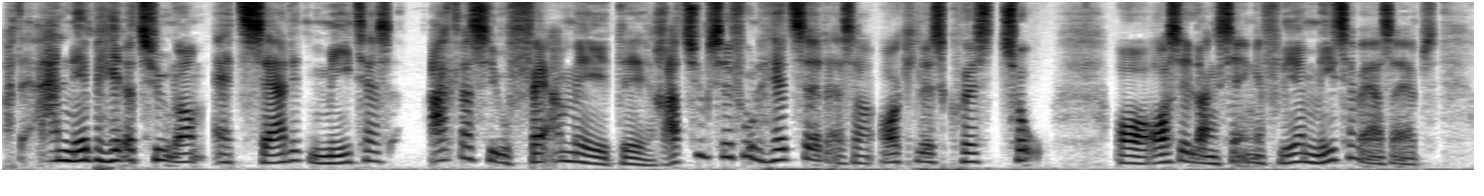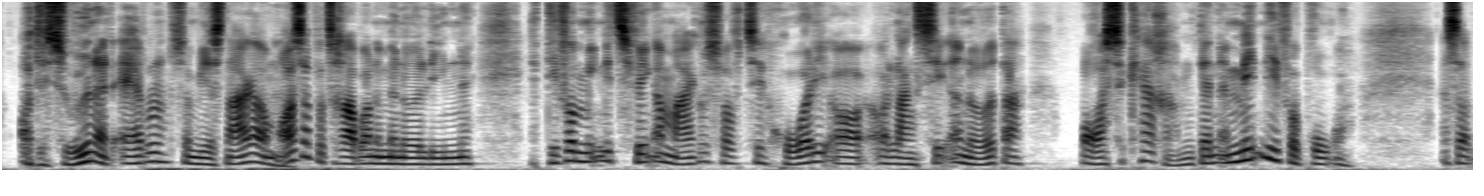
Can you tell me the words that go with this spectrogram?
Og der er næppe heller tvivl om, at særligt Metas aggressiv færd med et uh, ret succesfuldt headset, altså Oculus Quest 2, og også lancering af flere metaverse-apps, og desuden at Apple, som vi har snakket om, også er på trapperne med noget lignende, at det formentlig tvinger Microsoft til hurtigt at, at lancere noget, der også kan ramme den almindelige forbruger. Altså,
